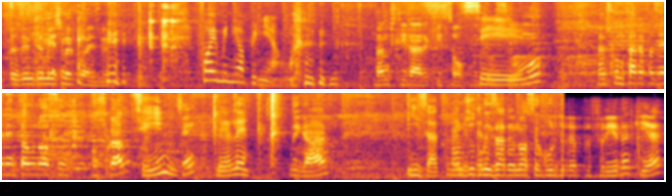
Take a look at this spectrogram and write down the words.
Fazemos a mesma coisa. Foi a minha opinião. Vamos tirar aqui só o sumo. Vamos começar a fazer então o nosso refogado? Sim, Sim? bele. Ligar. Exato. Vamos utilizar a nossa gordura preferida, que é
